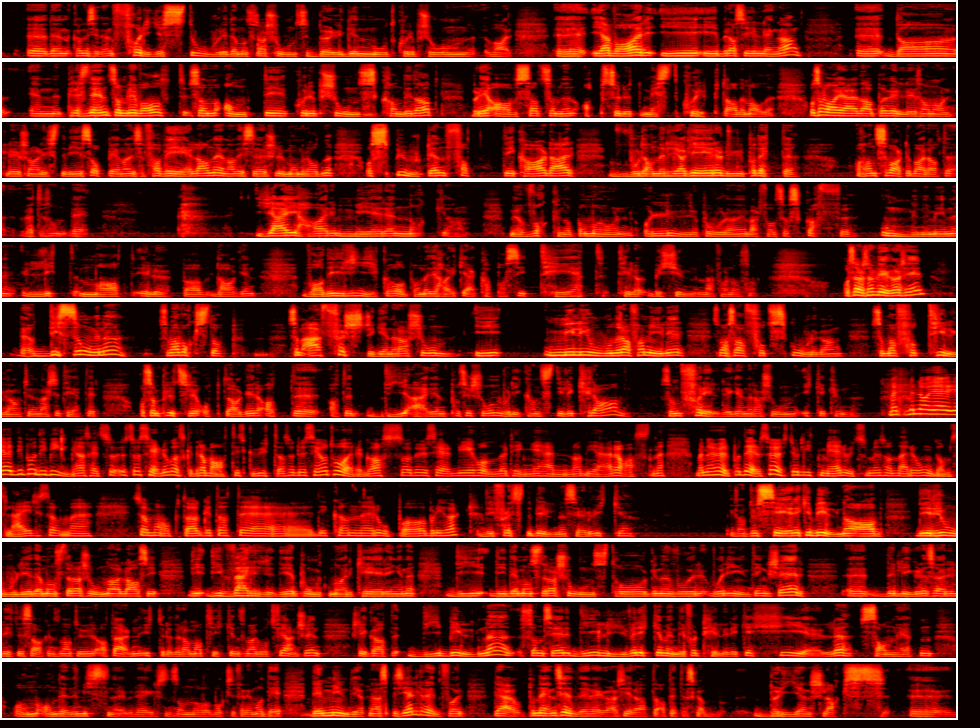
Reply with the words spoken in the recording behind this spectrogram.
den, kan du si, den forrige store demonstrasjonsbølgen mot korrupsjon var. Eh, jeg var i, i Brasil den gang eh, da en president som ble valgt som antikorrupsjonskandidat, ble avsatt som den absolutt mest korrupte av dem alle. Og så var jeg da på veldig sånn ordentlig journalistvis oppe i en av disse favelaene, en av disse slumområdene, og spurte en fattig kar der hvordan reagerer du på dette? Og han svarte bare at vet du, sånn, det, jeg har mer enn nok ja, med å våkne opp om morgenen og lure på hvordan jeg i hvert fall skal skaffe ungene mine litt mat i løpet av dagen. Hva de rike holder på med, de har ikke jeg kapasitet til å bekymre meg for noe sånt. Og så er det som Vegard sier, det er jo disse ungene som har vokst opp, som er førstegenerasjon i millioner av familier som altså har fått skolegang, som har fått tilgang til universiteter, og som plutselig oppdager at, eh, at de er i en posisjon hvor de kan stille krav som foreldregenerasjonen ikke kunne. Men, men jeg, jeg, på de bildene jeg har sett, så, så, ser det jo ganske dramatisk ut. Altså, Du ser jo tåregass, og du ser de holder ting i hendene, og de er rasende. Men når jeg hører på dere, så høres det jo litt mer ut som en sånn der ungdomsleir som, eh, som har oppdaget at eh, de kan rope og bli hørt. De fleste bildene ser du ikke. Du ser ikke bildene av de rolige demonstrasjonene, la oss si, de, de verdige punktmarkeringene, de, de demonstrasjonstogene hvor, hvor, ingenting skjer. Eh, det ligger dessverre litt i sakens natur at det er den ytre dramatikken som er godt fjernsyn. slik at de bildene som ser, de lyver ikke, men de forteller ikke hele sannheten om, om denne misnøyebevegelsen som nå vokser frem. Og det, det myndighetene er spesielt redd for, det er jo på den ene side det Vegard sier, at, at dette skal bli en slags uh,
